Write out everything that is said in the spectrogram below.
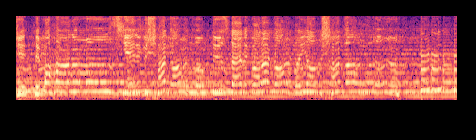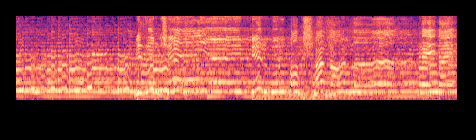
Gitti baharımız yeri kışa kaldı Düzler kara kaldı yağışa kaldı Bizimki bir grup akşa kaldı. Neyneyim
